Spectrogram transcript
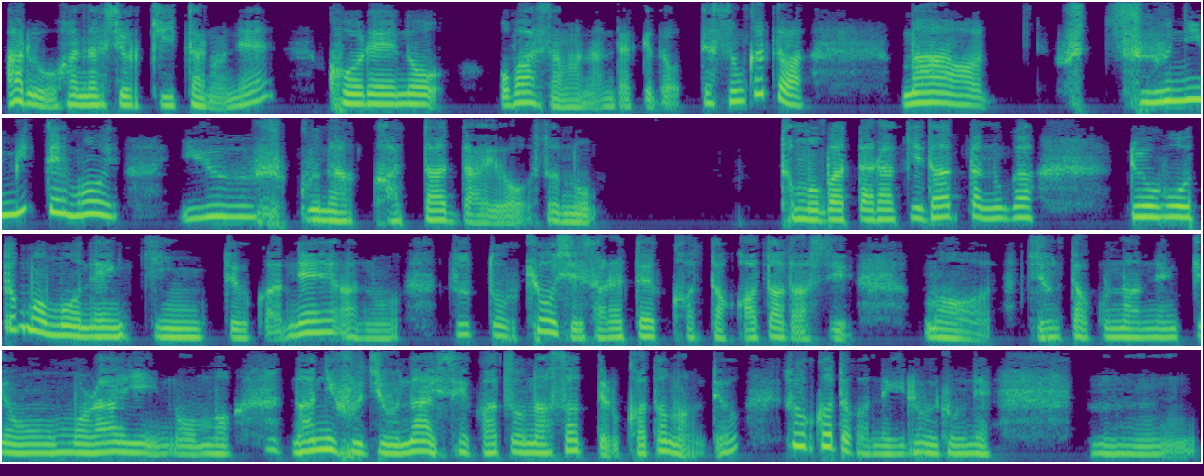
あるお話を聞いたのね。高齢のおばあ様なんだけど。で、その方は、まあ、普通に見ても裕福な方だよ。その、共働きだったのが、両方とももう年金っていうかね、あの、ずっと教師されてた方だし、まあ、潤沢な年金をもらいの、まあ、何不自由ない生活をなさってる方なんだよ。そういう方がね、いろいろね、うん、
